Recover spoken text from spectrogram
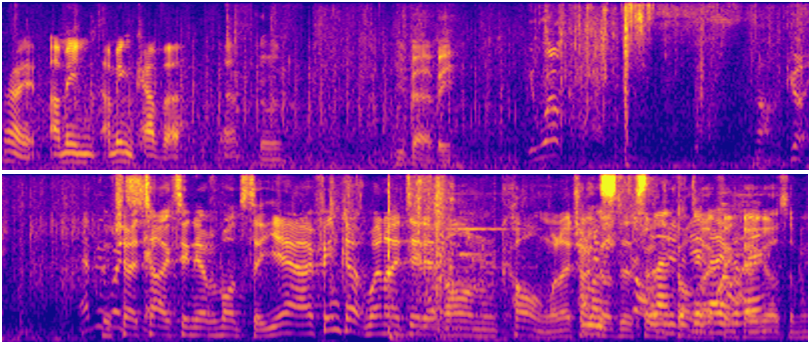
right. I mean, I'm in cover. Um, Go on. You better be. You're welcome. Oh, good. We Everyone's tried set. targeting the other monster. Yeah, I think uh, when I did it on Kong, when I tried to go to landed Kong, it I over think I there? got something.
